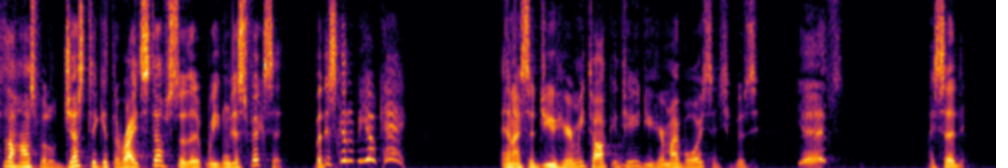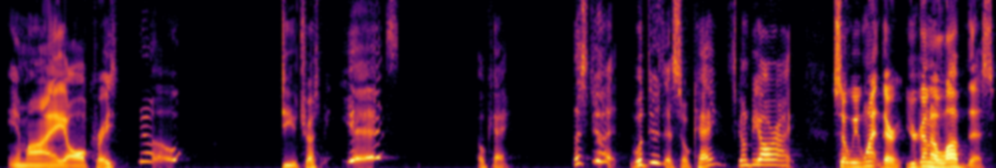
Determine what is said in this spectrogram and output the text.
to the hospital just to get the right stuff so that we can just fix it. But it's going to be okay. And I said, Do you hear me talking to you? Do you hear my voice? And she goes, Yes. I said, Am I all crazy? No. Do you trust me? Yes. Okay. Let's do it. We'll do this, okay? It's going to be all right. So we went there. You're going to love this.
